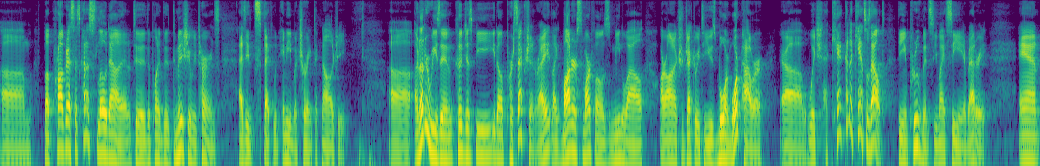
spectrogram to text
um, but progress has kind of slowed down to the point of the diminishing returns, as you'd expect with any maturing technology. Uh, another reason could just be you know perception, right? Like modern smartphones, meanwhile, are on a trajectory to use more and more power, uh, which can, kind of cancels out the improvements you might see in your battery. And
